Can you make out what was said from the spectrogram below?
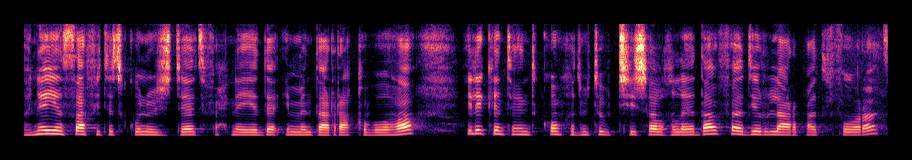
وهنايا صافي تتكونوا جداد فحنايا دائما تنراقبوها. إلا كانت عندكم خدمتو بالتيشه الغليظة فديروا لها أربعة الفورات.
